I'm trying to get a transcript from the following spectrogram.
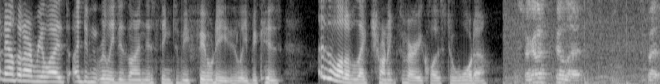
About now that I realised I didn't really design this thing to be filled easily because there's a lot of electronics very close to water. So I gotta fill it, but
